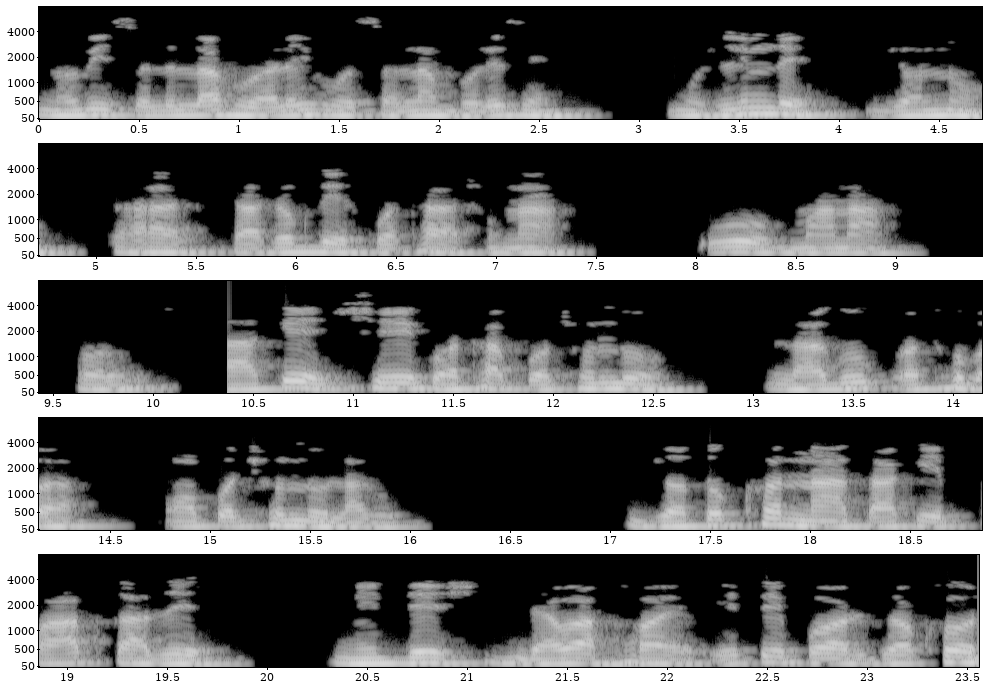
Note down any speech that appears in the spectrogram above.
নবী সাল্লাল্লাহু আলাইহি ওয়াসাল্লাম বলেছেন, মুসলিমদের জন্য তাহার শাসকদের কথা শোনা ও মানা ফরজ। তাকে সে কথা পছন্দ লাগুক অথবা অপছন্দ লাগুক। যতক্ষণ না তাকে পাপ কাজের নির্দেশ দেওয়া হয়, এতে পর যখন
